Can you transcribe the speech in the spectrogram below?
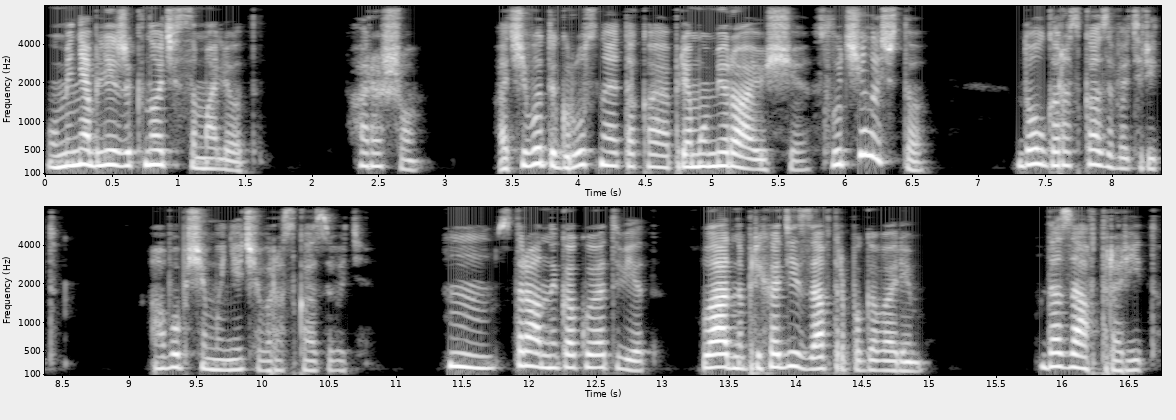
У меня ближе к ночи самолет». «Хорошо. А чего ты грустная такая, прям умирающая? Случилось что?» «Долго рассказывать, Рит. А в общем и нечего рассказывать». «Хм, странный какой ответ. Ладно, приходи, завтра поговорим». «До завтра, Рит».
